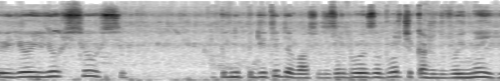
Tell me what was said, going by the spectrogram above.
Ой-ой-ой, сюсі. Мені підійти до вас, зробили заборчик, кажуть, двойний.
